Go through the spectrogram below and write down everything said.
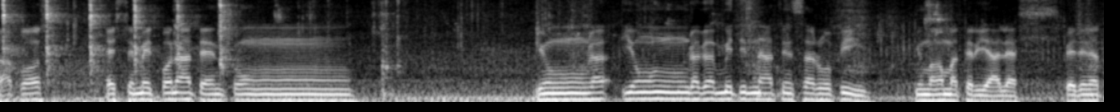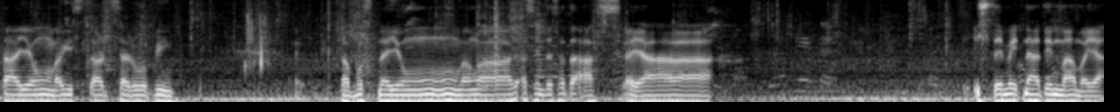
Tapos estimate po natin kung yung yung gagamitin natin sa roofing, yung mga materyales. Pwede na tayong mag-start sa roofing. Tapos na yung mga asinta sa taas, kaya estimate natin mamaya.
